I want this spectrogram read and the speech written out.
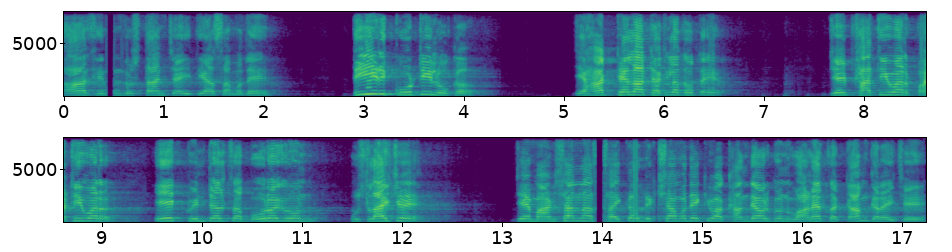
आज हिंदुस्थानच्या इतिहासामध्ये दीड कोटी लोक जे हातठेला ठकलत होते जे छातीवर पाठीवर एक क्विंटलचं बोरं घेऊन उचलायचे जे माणसांना सायकल रिक्षामध्ये किंवा खांद्यावर घेऊन वाहण्याचं काम करायचे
